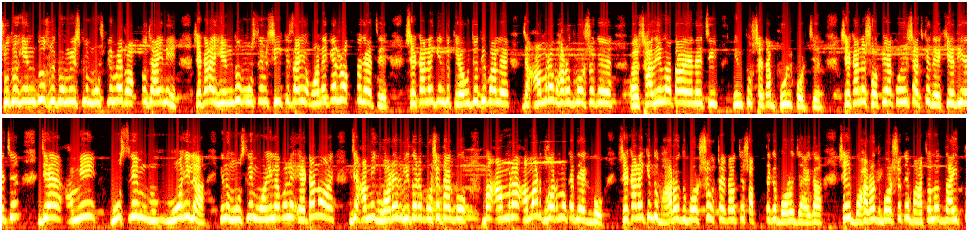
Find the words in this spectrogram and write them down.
শুধু হিন্দু, শুধু মুসলিম, মুসলিমের রক্ত যায়নি। সেখানে হিন্দু, মুসলিম, শিখ ইসাই অনেকের রক্ত গেছে। সেখানে কিন্তু কেউ যদি বলে যে আমরা ভারতবর্ষকে স্বাধীনতা এনেছি, কিন্তু সেটা ভুল করছে। সেখানে সোফিয়া কুরিশ আজকে দেখিয়ে দিয়েছে যে আমি মুসলিম মহিলা, কিন্তু মুসলিম মহিলা বলে এটা নয় যে আমি ঘরের ভিতরে বসে থাকব বা আমরা আমার ধর্মকে দেখব। সেখানে কিন্তু ভারতবর্ষ সেটা হচ্ছে সব থেকে বড় জায়গা। সেই ভারতবর্ষকে বাঁচানোর দায়িত্ব,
